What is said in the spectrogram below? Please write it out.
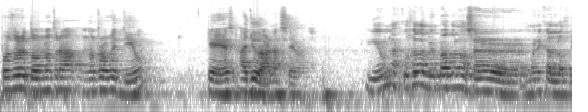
por sobre todo, nuestra, nuestro objetivo, que es ayudar a las cebas. Y es una excusa también para conocer Mariscal Lofi.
